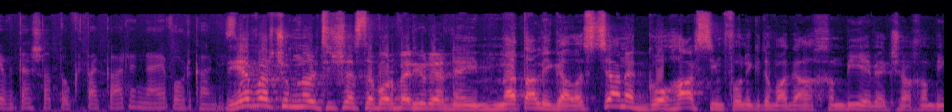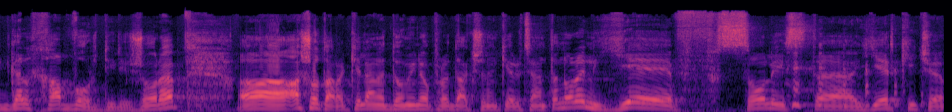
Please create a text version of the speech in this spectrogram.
եւ դա շատ օգտակար է նաեւ օրգանիզմին։ Եվ վերջում նորից հիշեցնեմ, որ մեր հյուրերն էին Նատալի Գալստյանը, Գոհար սիմֆոնիկ նվագախմբի եւ երգչախմբի գլխավոր դիրիժորը, Աշոտ Արաքելյանը Domino Production ընկերության տնօրեն եւ սոլիստ երգիչը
